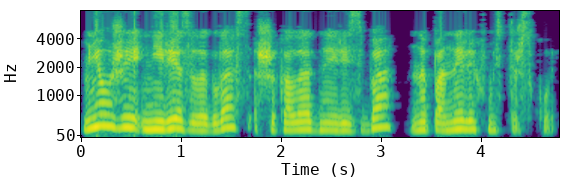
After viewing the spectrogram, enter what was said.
мне уже не резала глаз шоколадная резьба на панелях в мастерской.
